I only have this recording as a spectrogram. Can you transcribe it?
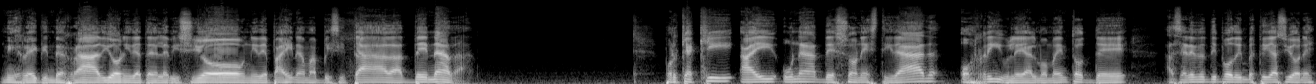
Ni rating de radio, ni de televisión, ni de páginas más visitadas, de nada. Porque aquí hay una deshonestidad horrible al momento de hacer este tipo de investigaciones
